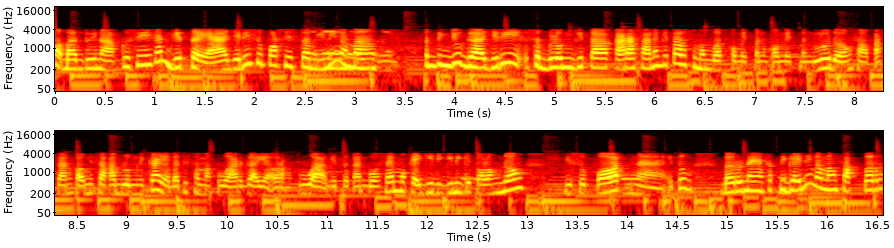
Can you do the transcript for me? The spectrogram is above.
nggak bantuin aku sih? Kan gitu ya. Jadi support system ini memang penting juga. Jadi sebelum kita ke arah sana kita harus membuat komitmen-komitmen dulu dong sama pasangan. Kalau misalkan belum nikah ya berarti sama keluarga ya orang tua gitu kan. Bahwa saya mau kayak gini-gini gitu tolong dong disupport. Nah itu baru nah yang ketiga ini memang faktor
